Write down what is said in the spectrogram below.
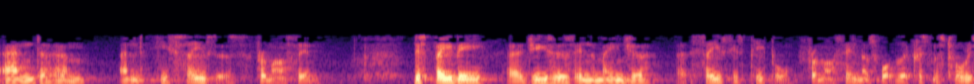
And, um, and he saves us from our sin. This baby, uh, Jesus in the manger, uh, saves his people from our sin. That's what the Christmas story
